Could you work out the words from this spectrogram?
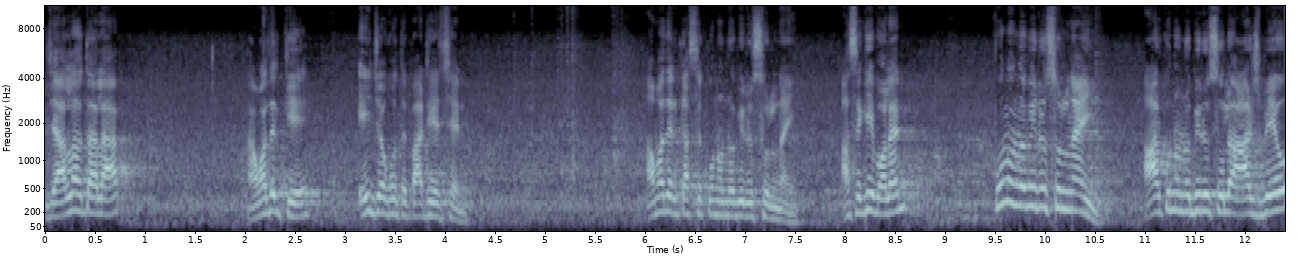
যে আল্লাহ তালা আমাদেরকে এই জগতে পাঠিয়েছেন। আমাদের কাছে কোনো নবী রসুল নাই। আছে কি বলেন? কোনো নবী রসুল নাই। আর কোনো নবী রসুল আসবেও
